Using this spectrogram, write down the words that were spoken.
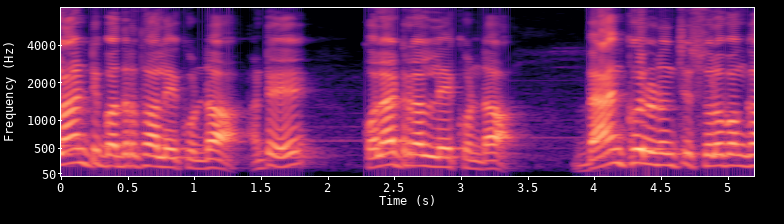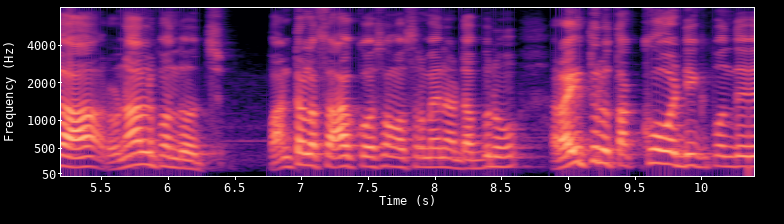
ఎలాంటి భద్రత లేకుండా అంటే కొలాటరల్ లేకుండా బ్యాంకుల నుంచి సులభంగా రుణాలను పొందవచ్చు. పంటల సాగు కోసం అవసరమైన డబ్బును రైతులు తక్కువ వడ్డీకి పొందే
